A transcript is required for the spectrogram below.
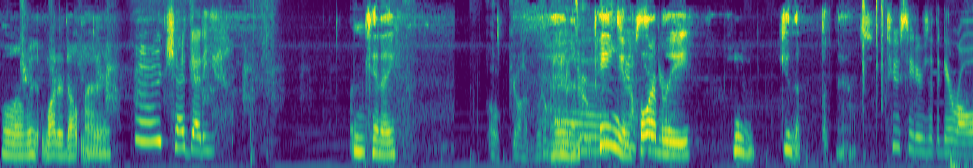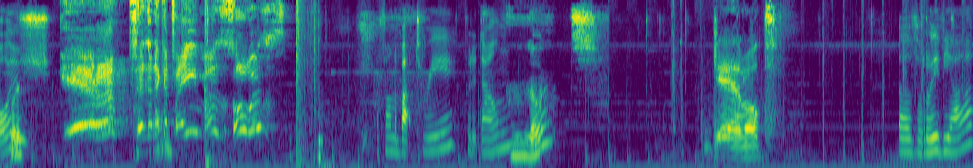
Well, water don't matter. Oh, Chad Daddy. I'm Kenny. Oh God, what am I And gonna I'm do? pinging two-seater. horribly. Hmm, Get in the fucking house. Two seaters at the garage. Yeah, in the nick of time, as always. I found a battery. Put it down. Lord? Geralt. Of Rivia.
